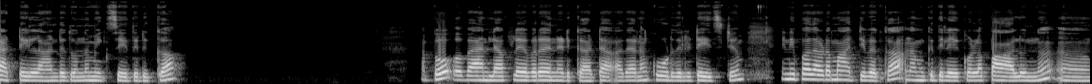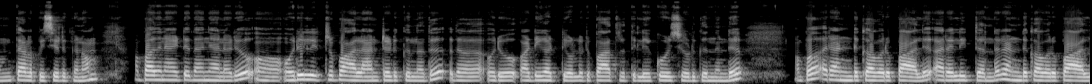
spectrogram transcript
കട്ടയില്ലാണ്ട് ഇതൊന്ന് മിക്സ് ചെയ്തെടുക്കുക. അപ്പോൾ വാനില ഫ്ലേവർ തന്നെ എടുക്കുക കേട്ടോ. അതാണ് കൂടുതൽ ടേസ്റ്റ് ഇനിയിപ്പോൾ അതവിടെ മാറ്റി വെക്കുക നമുക്കിതിലേക്കുള്ള പാലൊന്ന് തിളപ്പിച്ചെടുക്കണം. അപ്പോൾ അതിനായിട്ട് ഇതാ ഞാനൊരു ഒരു ലിറ്റർ പാലാണ് എടുക്കുന്നത്. ഇത് ഒരു അടി കട്ടിയുള്ളൊരു പാത്രത്തിലേക്ക് ഒഴിച്ചു കൊടുക്കുന്നുണ്ട്. അപ്പോൾ രണ്ട് കവർ പാൽ അര ലിറ്ററിന്റെ രണ്ട് കവർ പാൽ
